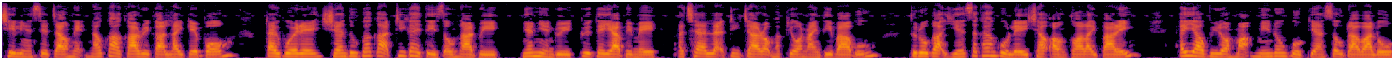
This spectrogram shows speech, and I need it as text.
ခြေလင်းစစ်ကြောင်းနဲ့နောက်ကကားတွေကလိုက်တဲ့ပေါ်တိုက်ပွဲတဲ့ရန်သူဘက်ကထိခိုက်ဒေဆုံးတာတွေမျက်မြင်တွေတွေ့ခဲ့ရပေမဲ့အချက်အလက်အတိအကျတော့မပြောနိုင်သေးပါဘူး။သူတို့ကရဲစခန်းကိုလည်းရောက်အောင်သွားလိုက်ပါတယ်။ အဲ့ရောက်ပြီးတော့မှမင်းတုံးကိုပြန်ဆုတ်တာပါလို့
